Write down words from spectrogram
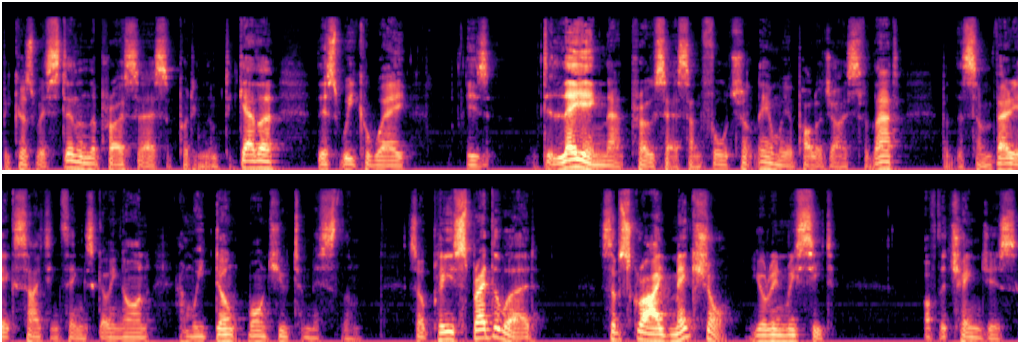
because we're still in the process of putting them together. This week away is delaying that process, unfortunately, and we apologize for that. But there's some very exciting things going on, and we don't want you to miss them. So please spread the word, subscribe, make sure you're in receipt of the changes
